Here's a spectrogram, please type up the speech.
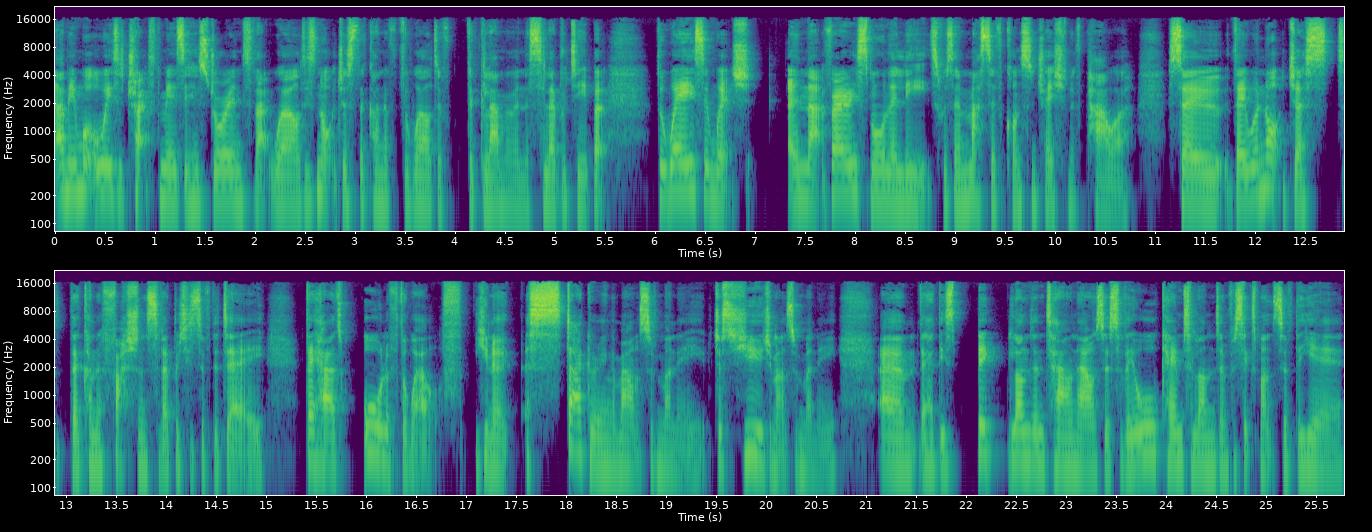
I mean, what always attracted me as a historian to that world is not just the kind of the world of the glamour and the celebrity, but the ways in which in that very small elite was a massive concentration of power. So they were not just the kind of fashion celebrities of the day. They had all of the wealth, you know, staggering amounts of money, just huge amounts of money. Um, they had these big London townhouses. So they all came to London for six months of the year.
